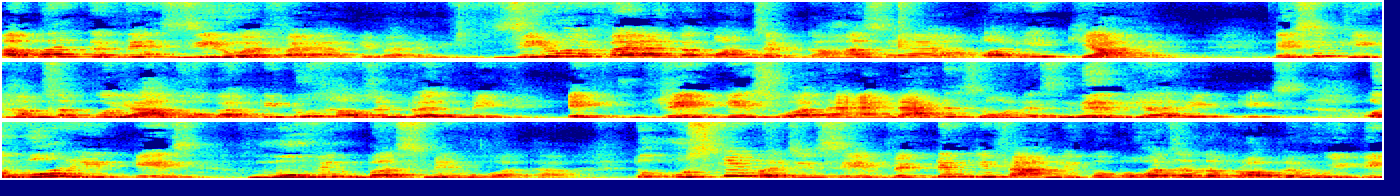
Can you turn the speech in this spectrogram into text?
अब बात करते हैं ज़ीरो एफआईआर के बारे में। ज़ीरो एफआईआर का कॉन्सेप्ट कहाँ से आया और ये क्या है? बेसिकली हम सबको याद होगा कि 2012 में एक रेप केस हुआ था and that is known as Nirbhaya rape case और वो रेप केस मूविंग बस में हुआ था। तो उसकी वजह से विक्टिम की फैमिली को बहुत ज़्यादा प्रॉब्लम हुई थी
